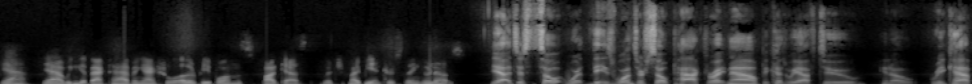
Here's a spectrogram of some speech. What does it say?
Yeah, yeah, we can get back to having actual other people on this podcast, which might be interesting. Who knows? Yeah, just so we're, these ones are so packed right now because we have to, you know, recap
